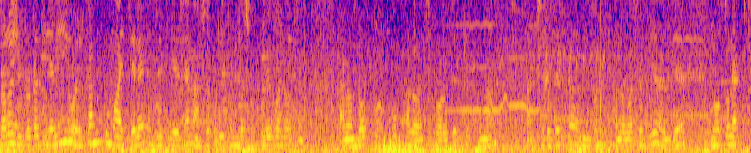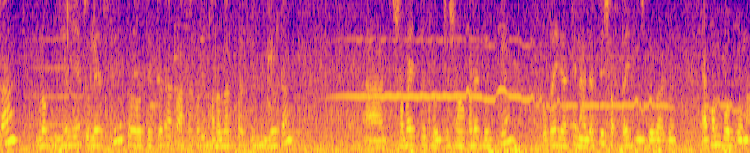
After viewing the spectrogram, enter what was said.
চলো ইন্ট্রোটা দিয়ে নিই। ওয়েলকাম টু মাই চ্যানেল যে দিয়েছেন আশা করি তোমরা সকলে ভালো আছো। আর আমরাও খুব খুব ভালো আছি। বড়োদেরকে প্রণাম। আর ছোটোদেরকে অনেক অনেক ভালোবাসা দিয়ে আজকে নতুন একটা ব্লগ ভিডিও নিয়ে চলে এসেছি। তো দেখতে থাকো, আশা করি ভালো লাগবে আজকের ভিডিওটা আর সবাই একটু ধৈর্য সহকারে দেখবে। কোথায় যাচ্ছে, না যাচ্ছে, সবটাই বুঝতে পারবে। এখন বলব না।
